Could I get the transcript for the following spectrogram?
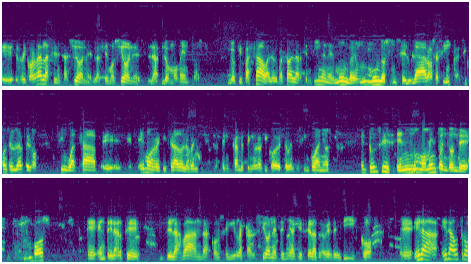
eh, recordar las sensaciones, las emociones, la- los momentos, lo que pasaba, lo que pasaba en la Argentina, en el mundo, en un mundo sin celular, o sea, sin, sí con celular, pero sin WhatsApp. eh, hemos registrado los, 20 los te- cambios tecnológicos de estos 25 años. Entonces, en un momento en donde vos eh, enterarte de las bandas, conseguir las canciones, tenía que ser a través del disco. Eh, era era otro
